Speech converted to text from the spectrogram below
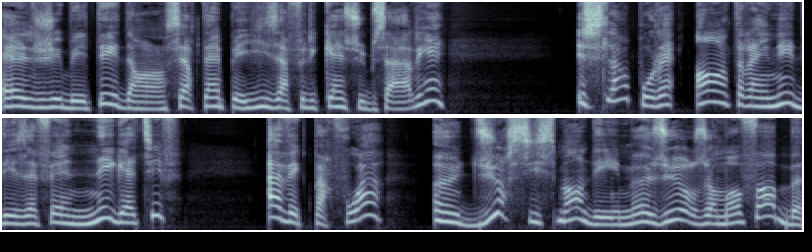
LGBT dans certains pays africains subsahariens. Cela pourrait entraîner des effets négatifs, avec parfois un durcissement des mesures homophobes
